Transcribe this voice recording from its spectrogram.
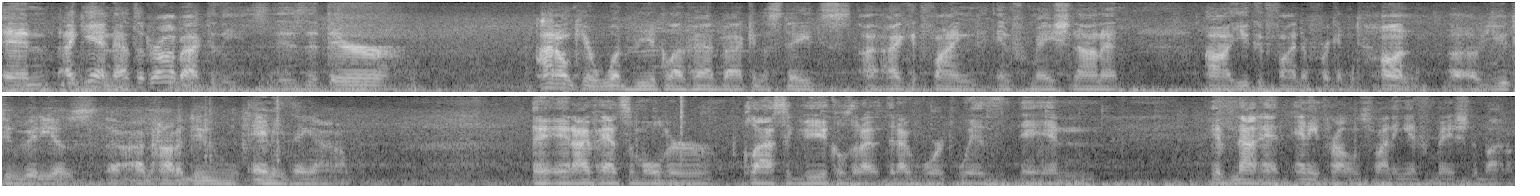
And again, that's a drawback to these, is that they're, I don't care what vehicle I've had back in the States, I, I could find information on it. Uh, you could find a freaking ton of YouTube videos uh, on how to do anything on them. And, I've had some older classic vehicles that, I, that I've worked with and have not had any problems finding information about them.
